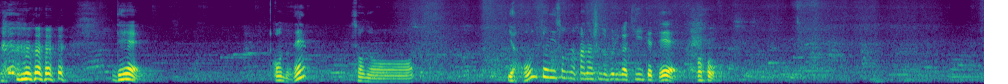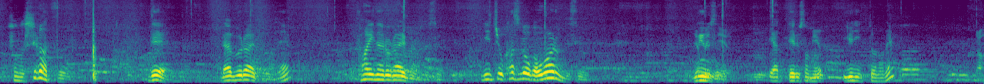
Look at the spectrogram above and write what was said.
らな。で今度ねそのいや本当にその話の振りが聞いてて その4月で「ラブライブ!」はねファイナルライブなんですよ。で一応活動が終わるんですよ。ミューズやってるそのユニットのね。あ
